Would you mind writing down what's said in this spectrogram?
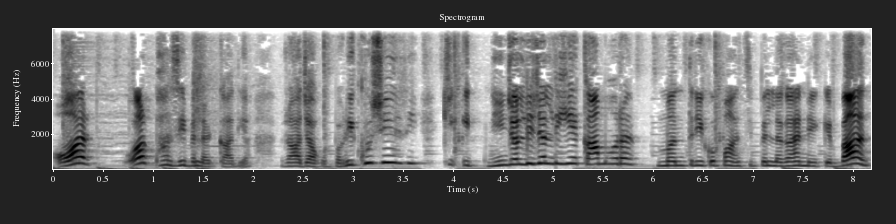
और और फांसी पे लटका दिया। राजा को बड़ी खुशी थी कि इतनी जल्दी जल्दी ये काम हो रहा है। मंत्री को फांसी पे लगाने के बाद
